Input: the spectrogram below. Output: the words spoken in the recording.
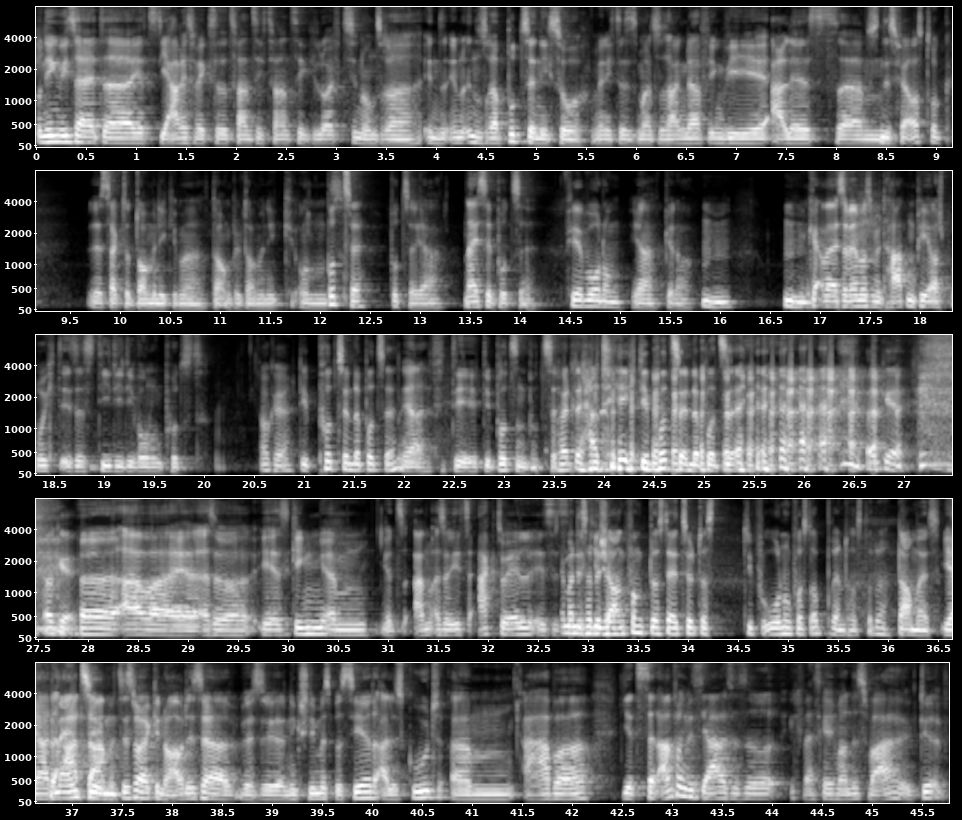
Und irgendwie seit äh, jetzt Jahreswechsel 2020 läuft es in unserer, in, in unserer Butze nicht so, wenn ich das jetzt mal so sagen darf. Irgendwie alles, ähm, Was ist denn das für Ausdruck? das sagt der Dominik immer, der Onkel Dominik. Und Butze Butze, ja. Nice Butze. für Wohnung. Ja, genau. Mhm. Also wenn man es mit harten P ausspricht, ist es die, die die Wohnung putzt. Okay, die Putze in der Putze. Ja, die, die Putzenputze. Heute hatte ich die Putze in der Putze. okay, okay. Äh, aber ja, also ja, es ging ähm, jetzt an, also jetzt aktuell ist es. Ich meine, das hat ja schon angefangen, du hast ja erzählt, dass die Wohnung fast abbrennt hast, oder? Damals. Ja, Beim der. Einziehen. Das war genau, das ist ja, das ist ja nichts Schlimmes passiert, alles gut. Ähm, aber jetzt seit Anfang des Jahres, also ich weiß gar nicht, wann das war,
